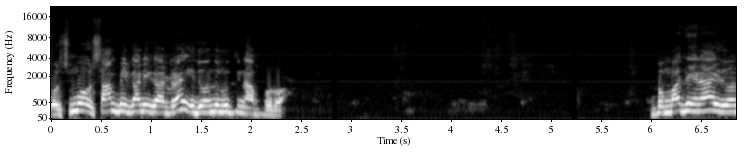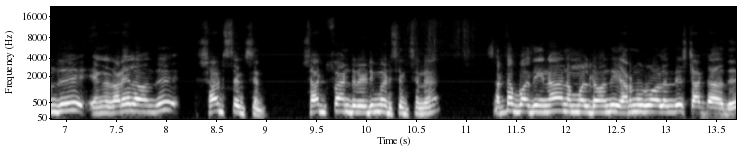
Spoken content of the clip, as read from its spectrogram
ஒரு சும்மா ஒரு சாம்பிள் காண்டி காட்டுறேன். இது வந்து நூத்தி நாற்பது ரூபா. இப்போ பாத்தீங்கன்னா இது வந்து எங்க கடையில வந்து shirt section shirt pant readymade section சட்டை பாத்தீங்கன்னா நம்மள்ட்ட வந்து இரநூறுவாலேருந்தே ஸ்டார்ட் ஆகுது.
